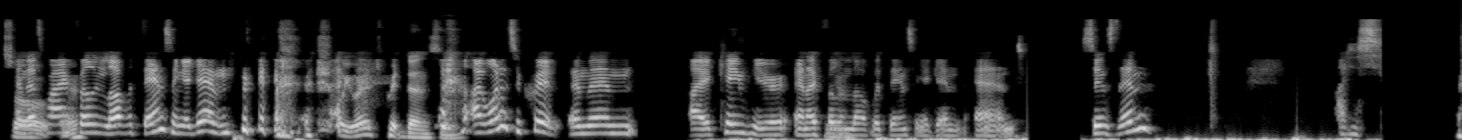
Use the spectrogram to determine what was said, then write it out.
So and that's why yeah. i fell in love with dancing again oh, you wanted to quit dancing. I wanted to quit and then I came here and I fell Yeah. in love with dancing again and since then I just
